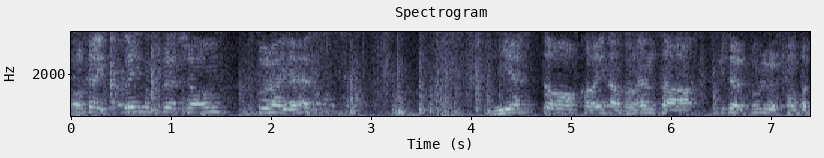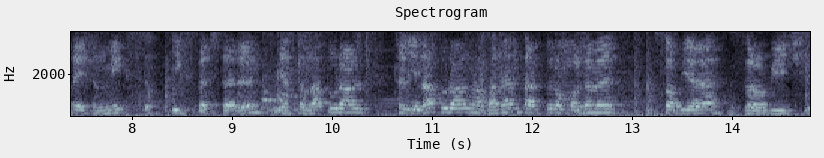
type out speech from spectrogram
Ok, kolejną rzeczą, która jest jest to kolejna zanęta Feeder Furious Competition Mix XP4. Jest to natural, czyli naturalna zanęta, którą możemy sobie zrobić y,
